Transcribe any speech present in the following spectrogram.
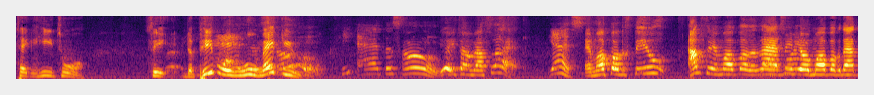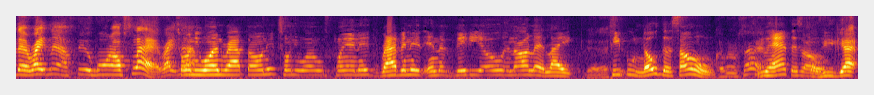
taking heed to him. See, the people who make you, song. He had the song. yeah, you talking about slide, Yes. and motherfuckers still. I'm seeing motherfuckers live Yeah, video motherfuckers out there right now still going off slide right now. 21 rapped on it. 21 was playing it, rapping it in the video and all that. Like, Yeah, that people know the song. That's what I'm saying. You had the song. So he got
